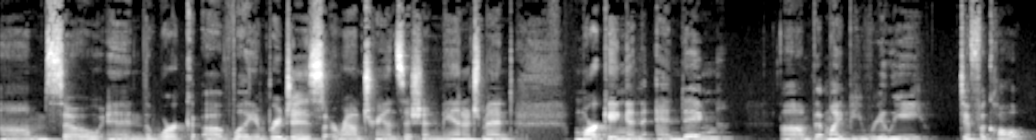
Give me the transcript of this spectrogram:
Um, so, in the work of William Bridges around transition management, marking an ending um, that might be really difficult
